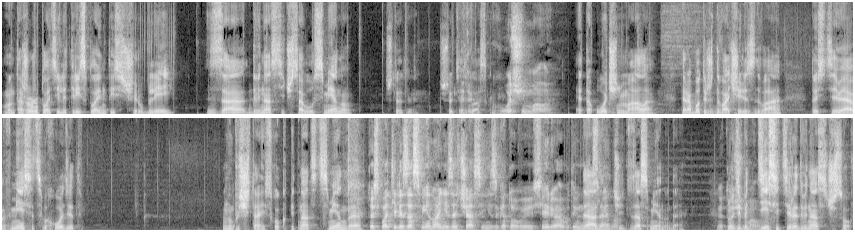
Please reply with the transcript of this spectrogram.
монтажеру платили 3,5 тысячи рублей за 12-часовую смену. Что это? Что у тебя это с глазками? Очень мало. Это очень мало. Ты работаешь 2 через 2. То есть у тебя в месяц выходит ну, посчитай, сколько? 15 смен, да? То есть платили за смену, а не за час и не за готовую серию, а вот именно да, за смену? Да, чуть за смену, да. Это ну, типа 10-12 часов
